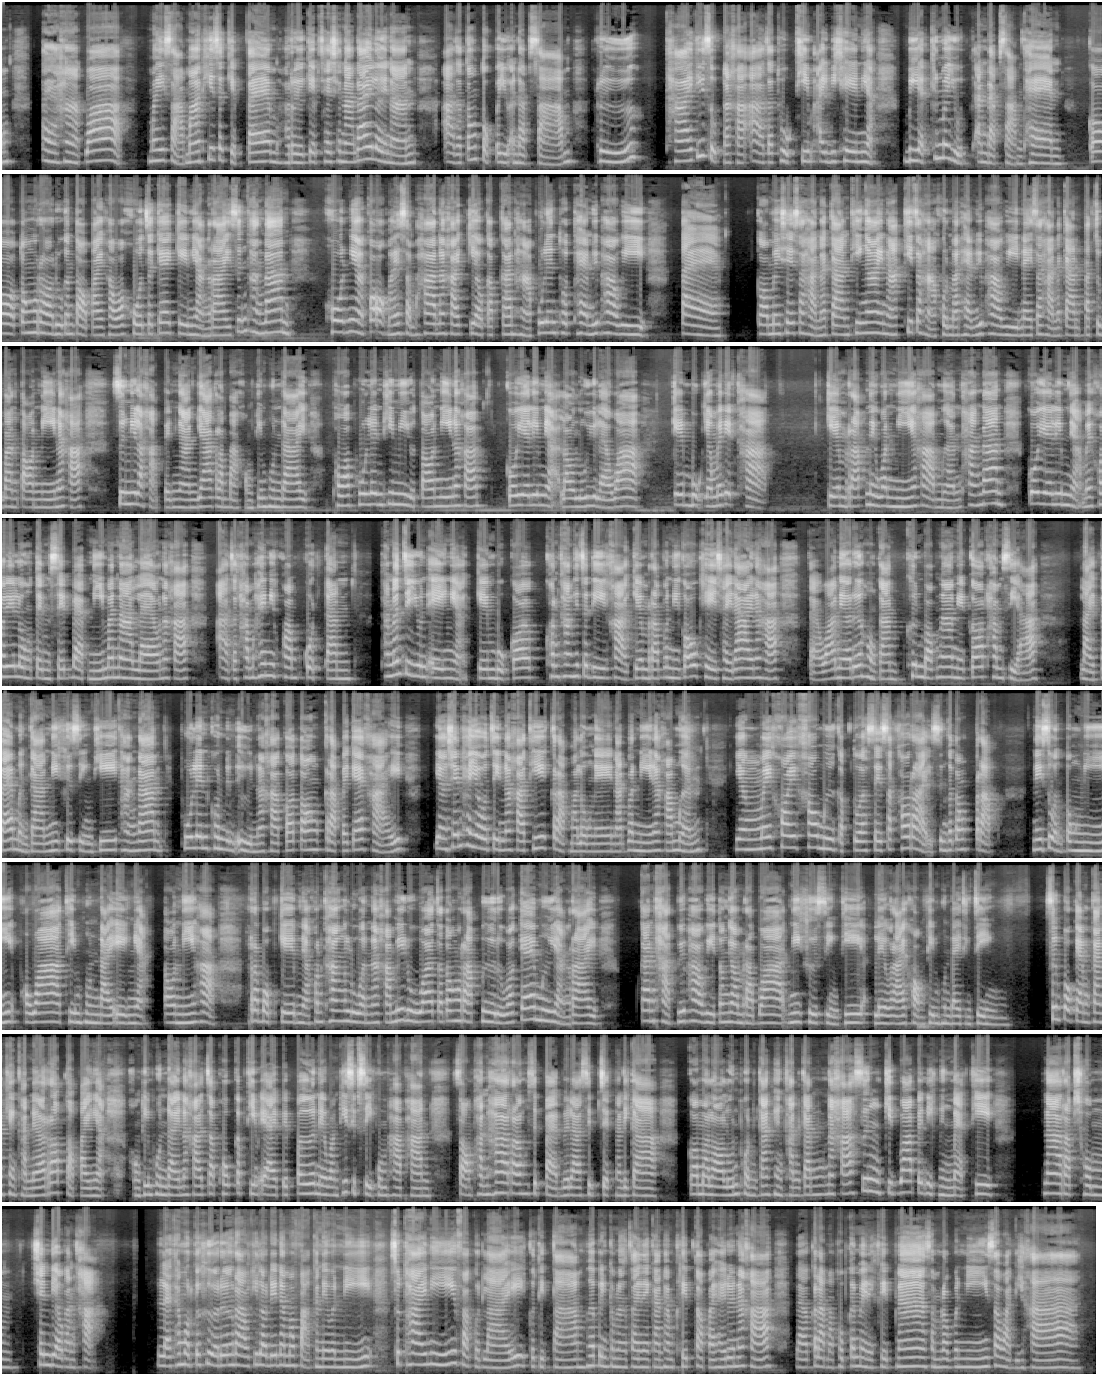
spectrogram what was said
2 แต่หากว่าไม่สามารถที่จะเก็บแต้มหรือเก็บชัยชนะได้เลยนั้น อาจจะต้องตกไปอยู่อันดับ 3 หรือทท้ายที่สุดนะคะ อาจจะถูกทีม IBK เนี่ย เบียดขึ้นมาอยู่อันดับ 3 แทน ก็ต้องรอดูกันต่อไปค่ะว่าโค้ชจะแก้เกมอย่างไร ซึ่งทางด้านโค้ชเนี่ยก็ออกมาให้สัมภาษณ์นะคะ เกี่ยวกับการหาผู้เล่นทดแทนวิภาวี แต่ก็ไม่ใช่สถานการณ์ที่ง่ายนัก ที่จะหาคนมาแทนวิภาวีในสถานการณ์ปัจจุบันตอนนี้นะคะ ซึ่งนี่แหละค่ะเป็นงานยากลำบากของทีมฮุนไดเพราะว่าผู้เล่นที่มีอยู่ตอนนี้นะคะ โกเยลิมเนี่ยเรารู้อยู่แล้วว่า เกมบุกยังไม่เด็ดขาด เกมรับในวันนี้ค่ะ เหมือนทางด้านโกเยลิมเนี่ยไม่ค่อยได้ลงเต็มเซตแบบนี้มานานแล้วนะคะ อาจจะทำให้มีความกดดันทางด้านจียุนเองเนี่ยเกมบุกก็ค่อนข้างที่จะดีค่ะ เกมรับวันนี้ก็โอเคใช้ได้นะคะ แต่ว่าในเรื่องของการขึ้นบล็อกหน้าเน็ตก็ทำเสียหลายแต้มเหมือนกันนี่คือสิ่งที่ทางด้านผู้เล่นคนอื่นๆนะคะ ก็ต้องกลับไปแก้ไข อย่างเช่นไฮโยจินนะคะ ที่กลับมาลงในนัดวันนี้นะคะ เหมือน ยังไม่ค่อยเข้ามือกับตัวเซตสักเท่าไหร่ ซึ่งก็ต้องปรับในส่วนตรงนี้ เพราะว่าทีมฮุนไดเองเนี่ยตอนนี้ค่ะ ระบบเกมเนี่ยค่อนข้างลวนนะคะ ไม่รู้ว่าจะต้องรับมือหรือว่าแก้มืออย่างไร การขาดวิภาวีต้องยอมรับว่านี่คือสิ่งที่เลวร้ายของทีมฮุนไดจริง ๆซึ่งโปรแกรมการแข่งขันในรอบต่อไปเนี่ย ของทีมฮุนไดนะคะ จะพบกับทีม AI Paper ในวันที่ 14 กุมภาพันธ์ 2568 เวลา 17 นาฬิกา ก็มารอลุ้นผลการแข่งขันกันนะคะ ซึ่งคิดว่าเป็นอีกหนึ่งแมตช์ที่น่ารับชมเช่นเดียวกันค่ะ และทั้งหมดก็คือเรื่องราวที่เราได้นำมาฝากกันในวันนี้ สุดท้ายนี้ฝากกดไลค์กดติดตามเพื่อเป็นกำลังใจในการทำคลิปต่อไปให้ด้วยนะคะ แล้วกลับมาพบกันใหม่ในคลิปหน้าสำหรับวันนี้ สวัสดีค่ะ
